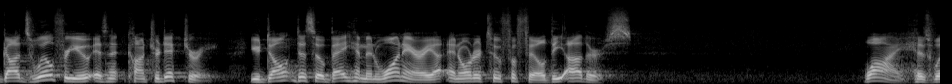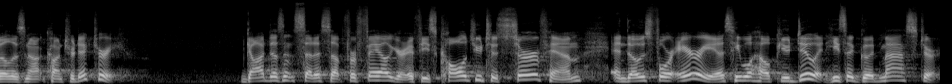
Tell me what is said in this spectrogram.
God's will for you isn't contradictory. You don't disobey Him in one area in order to fulfill the others. Why? His will is not contradictory. God doesn't set us up for failure. If He's called you to serve Him in those four areas, He will help you do it. He's a good master.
